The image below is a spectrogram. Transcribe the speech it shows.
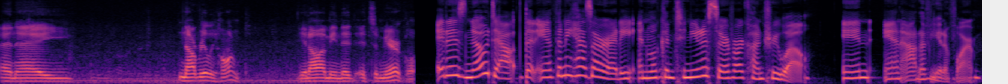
and A, not really harmed. You know, I mean, it, it's a miracle. It is no doubt that Anthony has already and will continue to serve our country well, in and out of uniform.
